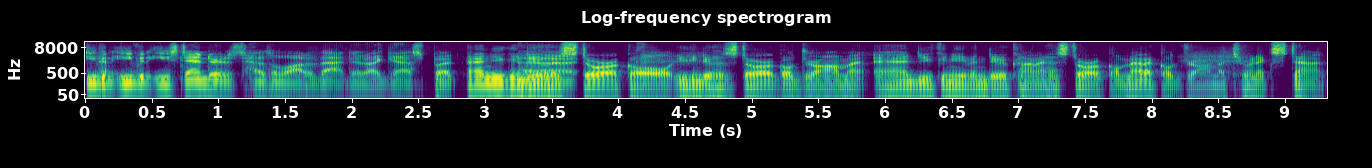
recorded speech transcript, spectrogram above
even even EastEnders has a lot of that, did I guess? But And you can do Uh, historical, you can do historical drama, and you can even do kind of historical medical drama to an extent.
